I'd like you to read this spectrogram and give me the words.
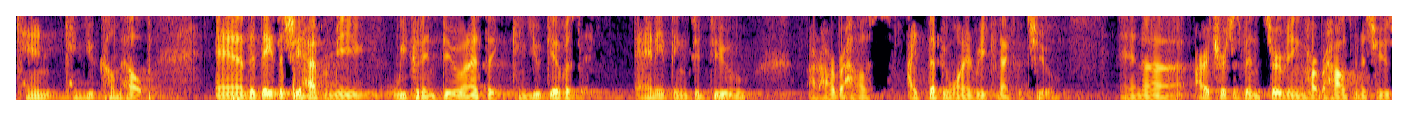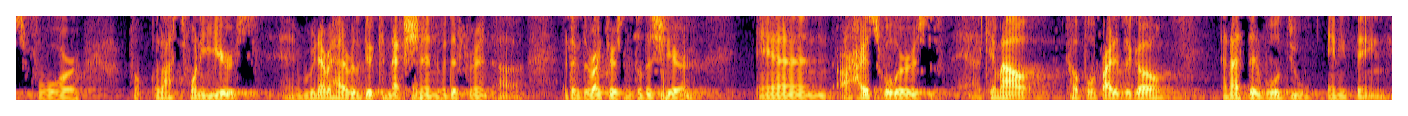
can can you come help?" And the dates that she had for me, we couldn't do. And I said, "Can you give us anything to do at Harbor House? I definitely want to reconnect with you." And uh, our church has been serving Harbor House Ministries for, for the last 20 years. And we never had a really good connection with different uh, executive directors until this year. And our high schoolers came out a couple of Fridays ago, and I said, We'll do anything.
